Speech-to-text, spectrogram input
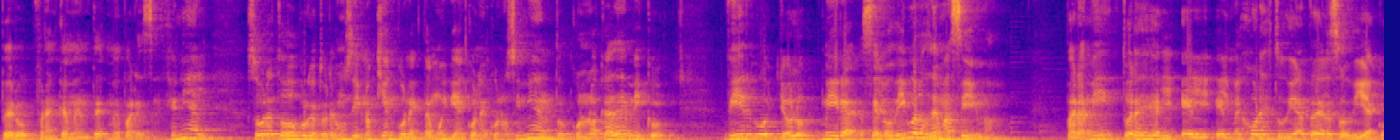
Pero francamente me parece genial, sobre todo porque tú eres un signo quien conecta muy bien con el conocimiento, con lo académico. Virgo, yo lo, mira, se lo digo a los demás signos. Para mí, tú eres el, el, el mejor estudiante del zodíaco,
